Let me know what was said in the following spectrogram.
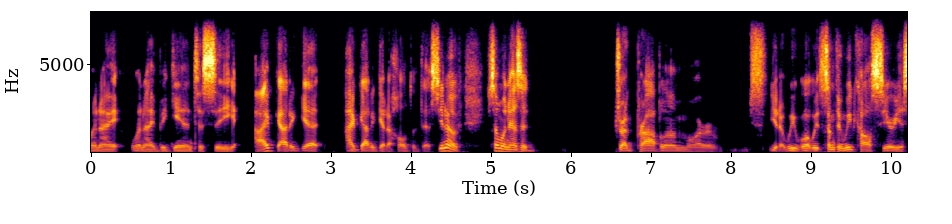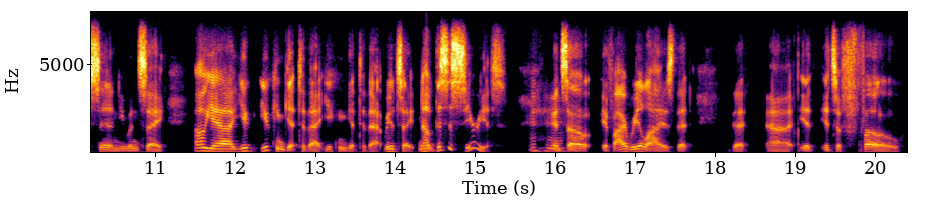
when I when I began to see I've got to get I've got to get a hold of this. You know, if someone has a drug problem or you know we what we, something we'd call serious sin, you wouldn't say, "Oh yeah, you you can get to that. You can get to that." We would say, "No, this is serious." Mhm. And so if I realize that that uh, it it's a foe,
